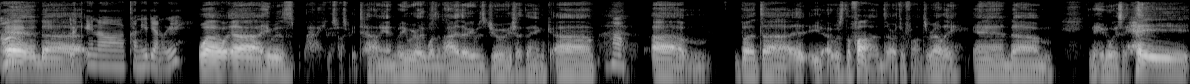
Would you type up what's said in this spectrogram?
and uh, like in a Canadian way? well, uh, he was. I think he was supposed to be Italian, but he really wasn't either. He was Jewish, I think. Um, Huh. um, but uh, it, you know, it was the Fonz, Arthur Fonzarelli, and um, you know, he'd always say, "Hey."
